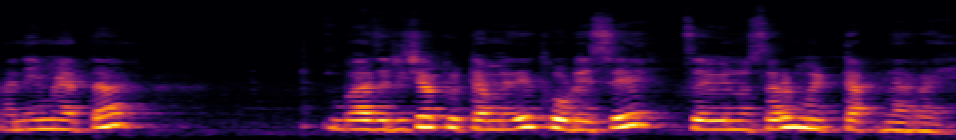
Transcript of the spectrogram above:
आणि मी आता बाजरीच्या पिठामध्ये थोडेसे चवीनुसार मीठ टाकणार आहे.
